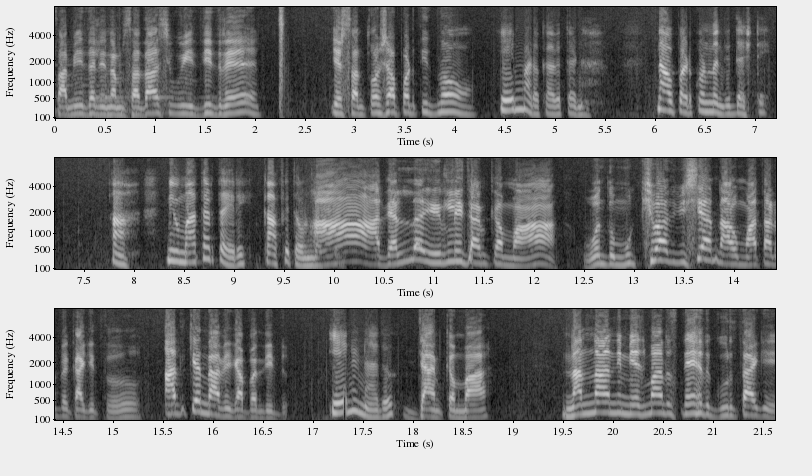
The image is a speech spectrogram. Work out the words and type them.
ಸಮಯದಲ್ಲಿ ನಮ್ಮ ಸದಾಶಿವು ಇದ್ದಿದ್ರೆ ಎಷ್ಟು ಸಂತೋಷ ಪಡ್ತಿದ್ನೋ. ಏನ್ ಮಾಡೋಕ್ಕಾಗತ್ತಣ್ಣ ನಾವು ಪಡ್ಕೊಂಡ್ ಬಂದಿದ್ದಷ್ಟೇ. ಹಾ ನೀವು ಮಾತಾಡ್ತಾ ಇರಿ ಕಾಫಿ ತಗೊಂಡು ಆ ಅದೆಲ್ಲ ಇರ್ಲಿ ಜಾನಕಮ್ಮ. ಒಂದು ಮುಖ್ಯವಾದ ವಿಷಯ ನಾವು ಮಾತಾಡ್ಬೇಕಾಗಿತ್ತು. ಅದಕ್ಕೆ ನಾವೀಗ ಬಂದಿದ್ದು. ಏನಣ್ಣ ಅದು? ಜಾನಕಮ್ಮ ನನ್ನ ನಿಮ್ಮ ಯಜಮಾನ ಸ್ನೇಹದ ಗುರುತಾಗಿ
